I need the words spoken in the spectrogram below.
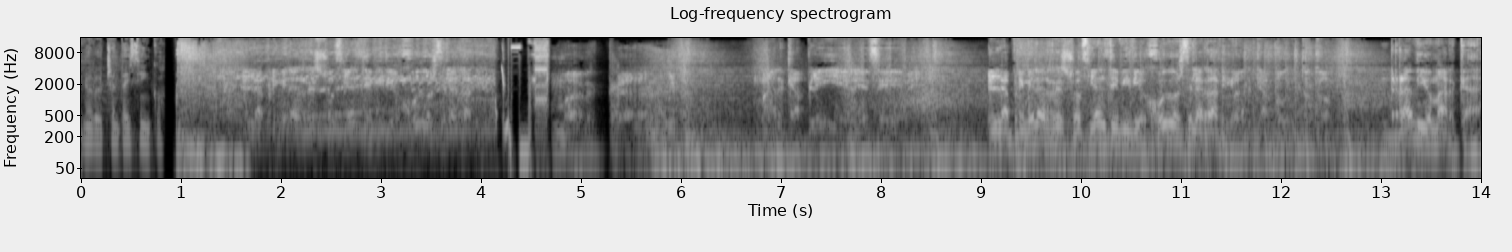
985. La primera red social de videojuegos de la radio. Marca. Marca Player FM. La primera red social de videojuegos de la radio. Marca.com. Radio Marca.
